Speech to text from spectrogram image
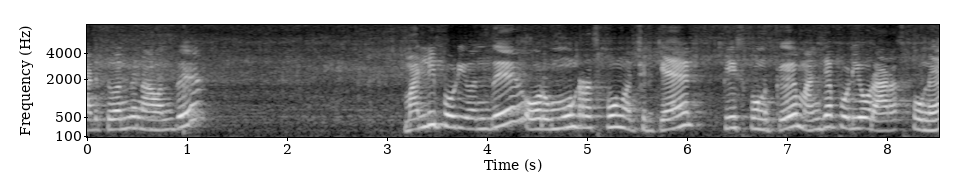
அடுத்து வந்து நான் வந்து மல்லிப்பொடி வந்து ஒரு மூன்றரை ஸ்பூன் வச்சுருக்கேன். டீஸ்பூனுக்கு. மஞ்சப்பொடி ஒரு அரை ஸ்பூனு.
